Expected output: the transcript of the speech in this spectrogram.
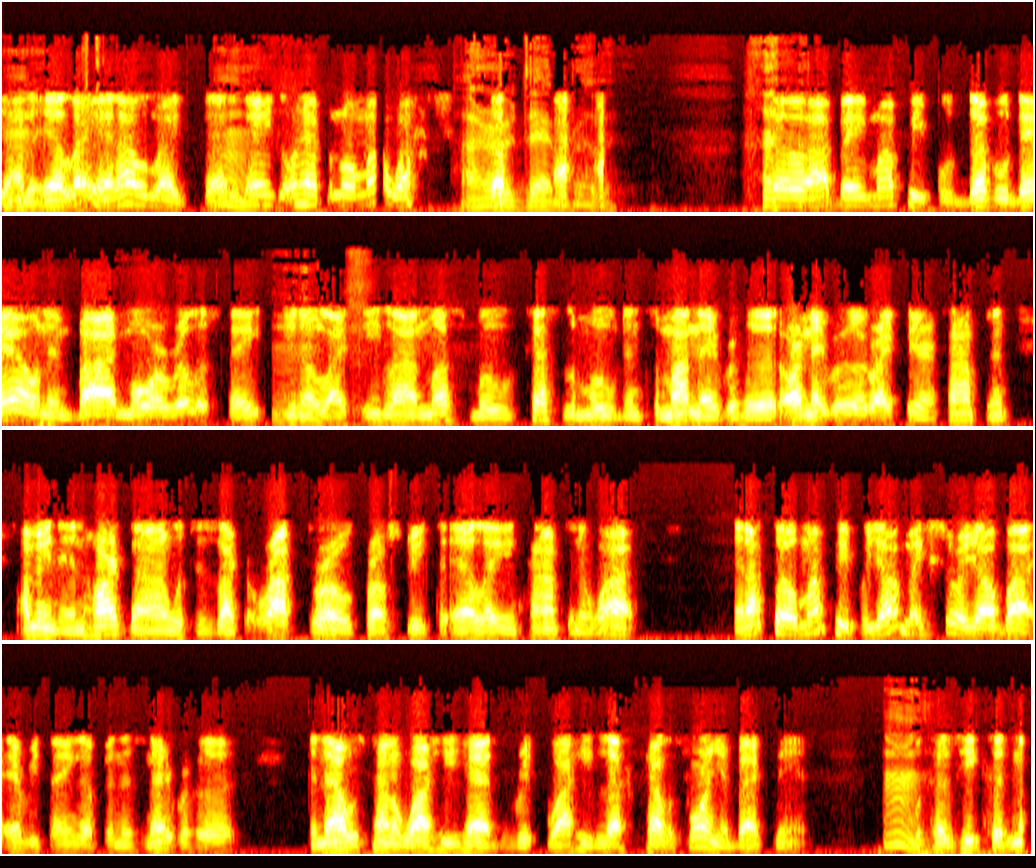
you out of hmm. L.A. And I was like, that, mm. that hmm. ain't gonna happen on my watch. I heard that, brother. so I made my people double down and buy more real estate. Mm. You know, hmm. like Elon Musk moved, Tesla moved into my neighborhood, our neighborhood right there in Compton. I mean, in Hartline, which is like a rock throw across street to L.A. and Compton and Watts. And I told my people, y'all make sure y'all buy everything up in this neighborhood. And that was kind of why he had why he left California back then, mm. because he could not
